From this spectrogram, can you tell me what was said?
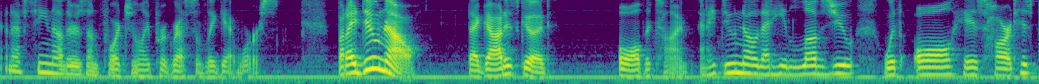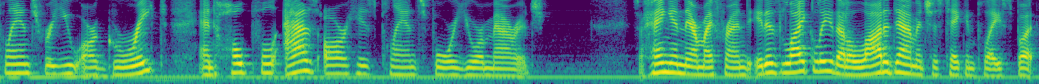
And I've seen others, unfortunately, progressively get worse. But I do know that God is good all the time. And I do know that He loves you with all His heart. His plans for you are great and hopeful, as are His plans for your marriage. So hang in there, my friend. It is likely that a lot of damage has taken place, but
